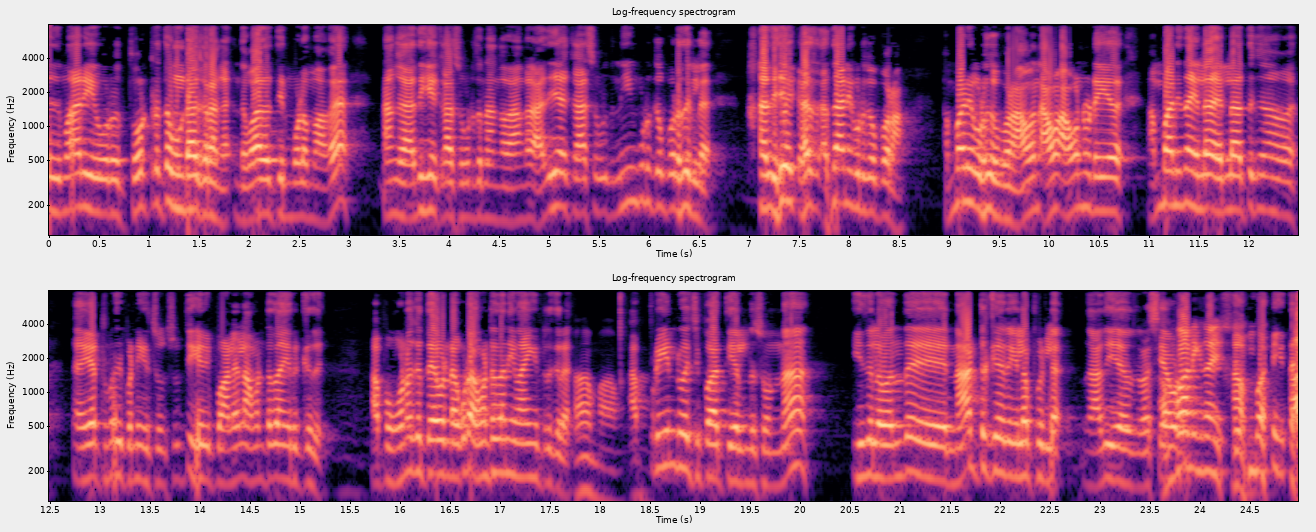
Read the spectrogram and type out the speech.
இது மாதிரி ஒரு தோற்றத்தை உண்டாக்குறாங்க. இந்த வாதத்தின் மூலமாக நாங்க அதிக காசு கொடுத்து நாங்க வாங்க அதிக காசு கொடுத்து நீ கொடுக்க போறது இல்ல. அதிக காசு அதானி கொடுக்க போறான். அம்பானி கொடுக்க போறான். அவன் அவன் அவனுடைய அம்பானி தான் எல்லா எல்லாத்துக்கும் ஏற்றுமதி பண்ணி சு- சுத்திகரிப்பான் அவன்கிட்ட தான் இருக்குது. அப்போ உனக்கு தேவைண்டா கூட அவன்கிட்ட தான் நீ வாங்கிட்டு இருக்கிற. அப்படின்னு வச்சு பாத்தியல்னு சொன்னா இதுல வந்து நாட்டுக்கு இழப்பு இல்லை. அது ரஷ்யாவோட அம்பானிக்கு தான் issue. அம்பானி தான்.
